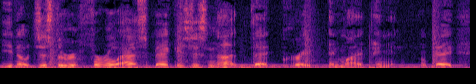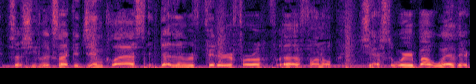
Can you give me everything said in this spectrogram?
you know, just the referral aspect is just not that great, in my opinion. Okay, so she looks like a gym class. It doesn't fit her referral uh, funnel. She has to worry about weather,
